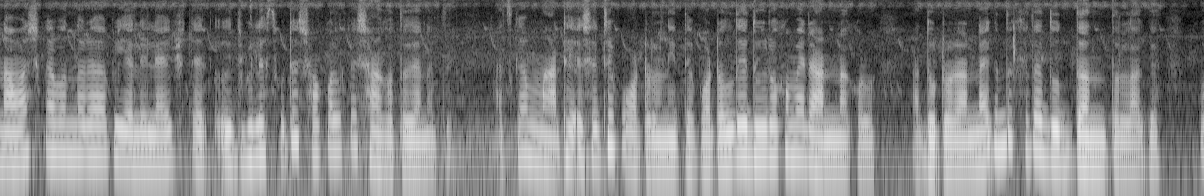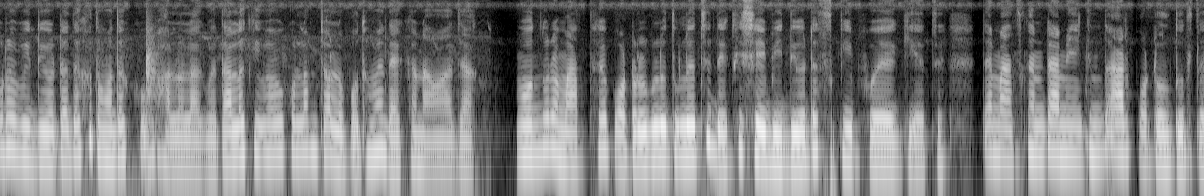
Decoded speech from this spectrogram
নমস্কার বন্ধুরা, পিয়ালি লাইফস্টাইল উইথ ভিলেজ ফুটে সকলকে স্বাগত জানাচ্ছি আজকে মাঠে এসেছি পটল নিতে। পটল দিয়ে দুই রকমের রান্না করো আর দুটো রান্নায় কিন্তু খেতে দুর্দান্ত লাগে। পুরো ভিডিওটা দেখো, তোমাদের খুব ভালো লাগবে। তাহলে কীভাবে করলাম, চলো প্রথমে দেখে নেওয়া যাক। বন্ধুরা, মাঠ থেকে পটলগুলো তুলেছি। দেখছি সেই ভিডিওটা স্কিপ হয়ে গিয়েছে। তাই মাঝখানটা আমি কিন্তু আর পটল তুলতে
